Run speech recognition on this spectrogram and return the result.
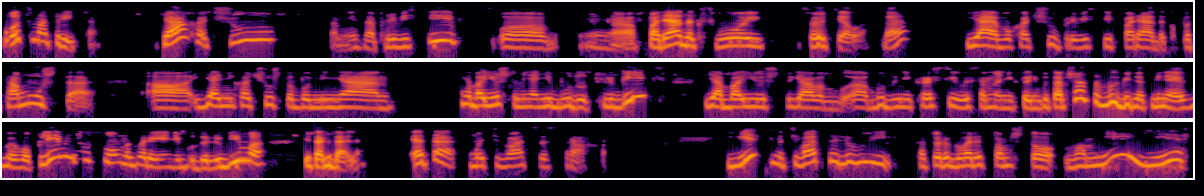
Вот смотрите, я хочу, там, не знаю, привести в, э, в порядок свой, свое тело, да? Я его хочу привести в порядок, потому что а, я не хочу, чтобы меня, я боюсь, что меня не будут любить, я боюсь, что я а, буду некрасивой, со мной никто не будет общаться, выгонят меня из моего племени, условно говоря, я не буду любима и так далее. Это мотивация страха. Есть мотивация любви, которая говорит о том, что во мне есть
